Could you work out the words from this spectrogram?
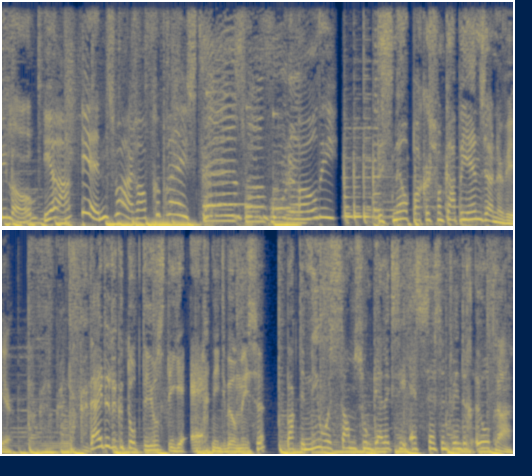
kilo? Ja, en zwaar afgeprijsd. Hands van Voordeel. Aldi. De snelpakkers van KPN zijn er weer. Tijdelijke topdeals die je echt niet wil missen? Pak de nieuwe Samsung Galaxy S26 Ultra.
